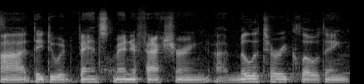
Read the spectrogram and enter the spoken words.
Uh, they do advanced manufacturing, uh, military clothing,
